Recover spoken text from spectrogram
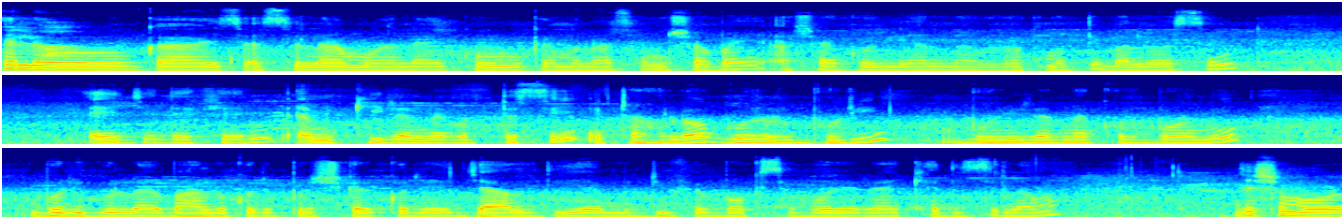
হ্যালো গাইস আসসালামু আলাইকুম। কেমন আছেন সবাই? আশা করি আল্লাহ রহমতে ভালো আছেন। এই যে দেখেন, আমি কি রান্না করতেছি? এটা হলো গরুর বুড়ি। বুড়ি রান্না করব আমি। বুড়িগুলো ভালো করে পরিষ্কার করে জাল দিয়ে আমি ডিপে বক্সে ভরে রেখে দিছিলাম। যে সময়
